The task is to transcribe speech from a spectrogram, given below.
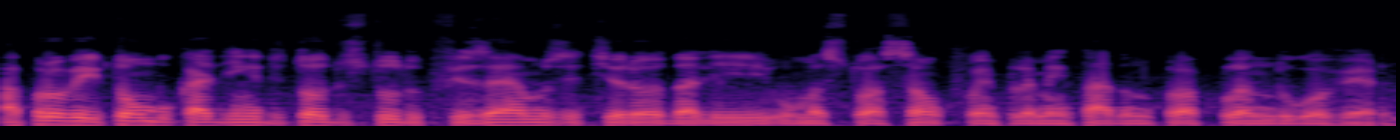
aproveitou um bocadinho de todo o estudo que fizemos e tirou dali uma situação que foi implementada no próprio plano do governo.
